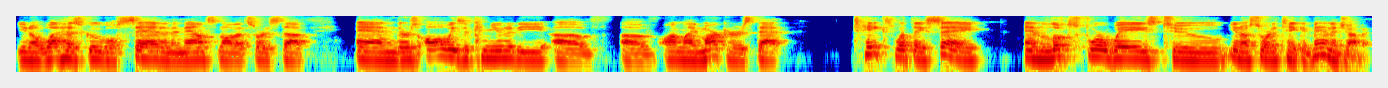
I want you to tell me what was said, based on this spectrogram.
you know what has google said and announced and all that sort of stuff. And there's always a community of of online marketers that takes what they say and looks for ways to you know sort of take advantage of it.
